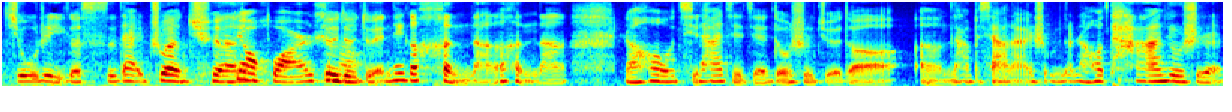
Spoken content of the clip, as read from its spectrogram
揪着一个丝带转圈，吊环儿，对对对，那个很难很难。然后其他姐姐都是觉得呃拿不下来什么的，然后她就是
